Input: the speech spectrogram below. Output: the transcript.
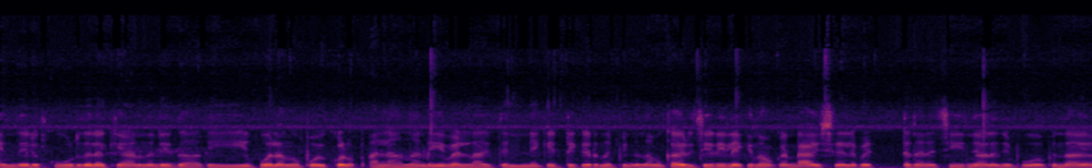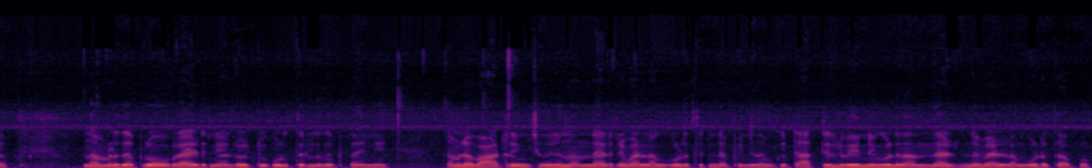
എന്തെങ്കിലും കൂടുതലൊക്കെ ആണെന്നുണ്ടെങ്കിൽ ഇത് അതേപോലെ അങ്ങ് പോയിക്കോളും. അല്ലാന്നുണ്ടെങ്കിൽ വെള്ളം അതിൽ തന്നെ കെട്ടിക്കിടന്ന് പിന്നെ നമുക്ക് ആ ഒരു ചെടിയിലേക്ക് നോക്കേണ്ട ആവശ്യമില്ല. പെട്ടെന്ന് തന്നെ ചീഞ്ഞളഞ്ഞ് പോകും. അപ്പോൾ എന്തായാലും നമ്മളിത് പ്രോപ്പറായിട്ട് ഞാൻ ഇട്ട് കൊടുത്തിട്ടുള്ളത്. അപ്പോൾ തന്നെ നമ്മുടെ വാട്ടറിങ് ചൂന് നന്നായിട്ട് വെള്ളം കൊടുത്തിട്ടുണ്ട്. പിന്നെ നമുക്ക് ടാറ്റിൽ വേനും കൂടി നന്നായിട്ട് വെള്ളം കൊടുക്കാം. അപ്പോൾ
